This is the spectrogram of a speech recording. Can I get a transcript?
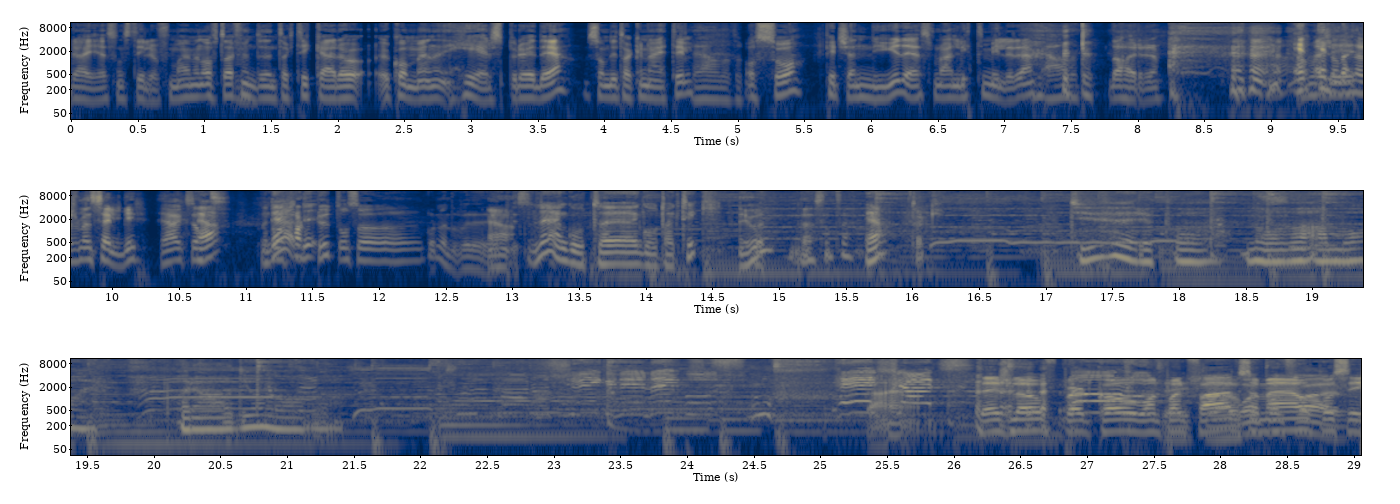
greie som stiller for meg. Men ofte har jeg funnet en taktikk er å komme med en helsprø idé som de takker nei til. og så pitche en ny idé som er litt mildere. da harrer de. En- det, er som, en- er som en selger. Ja, ikke Ja, sant? men det det er- går hardt ut, og så går det nedover. Ja. Det er en god, god taktikk. Jo, det er sant, det. Ja. Takk. Du hører på Nova Amor på Radio Nova. Dejlof, Bird Call 1.5. Som jeg holdt på å si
